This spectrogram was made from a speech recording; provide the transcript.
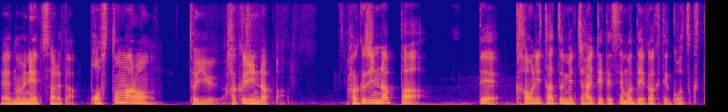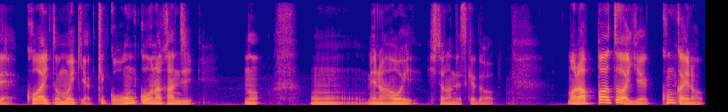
えーノミネートされたポストマローンという白人ラッパー。白人ラッパーで顔にタトゥーめっちゃ入ってて背もでかくてごつくて怖いと思いきや結構温厚な感じの、うん、目の青い人なんですけどまあラッパーとはいえ今回の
